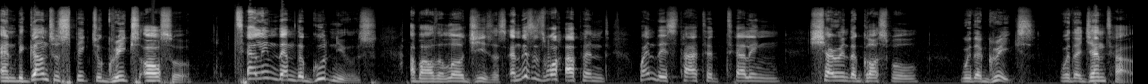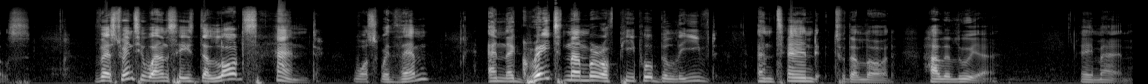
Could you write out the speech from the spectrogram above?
and began to speak to Greeks also, telling them the good news about the Lord Jesus. And this is what happened when they started telling, sharing the gospel with the Greeks, with the Gentiles. Verse 21 says, The Lord's hand was with them, and a great number of people believed and turned to the Lord. Hallelujah. Amen.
